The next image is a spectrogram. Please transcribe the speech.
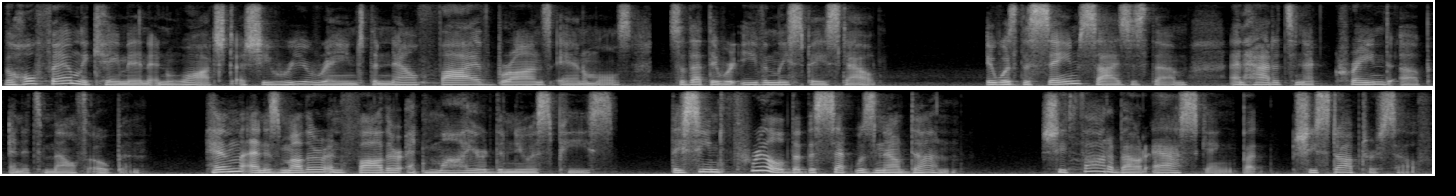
The whole family came in and watched as she rearranged the now five bronze animals so that they were evenly spaced out. It was the same size as them and had its neck craned up and its mouth open. Him and his mother and father admired the newest piece. They seemed thrilled that the set was now done. She thought about asking, but she stopped herself.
